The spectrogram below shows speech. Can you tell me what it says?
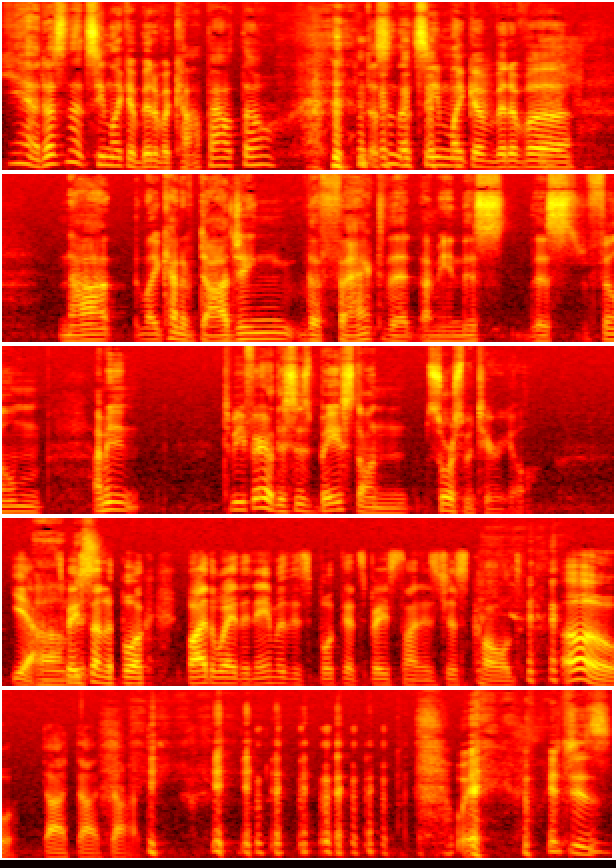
Yeah, doesn't that seem like a bit of a cop out though? doesn't that seem like a bit of a not like kind of dodging the fact that I mean this this film I mean to be fair this is based on source material. Yeah, um, it's based on a book. By the way, the name of this book that's based on is just called Oh dot dot dot. which is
